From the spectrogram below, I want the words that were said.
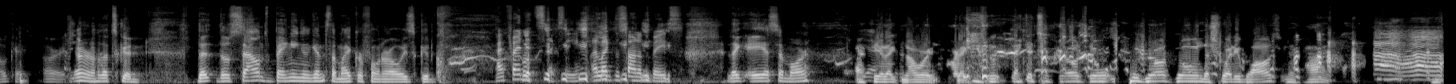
Okay. All right. No, no, no that's good. Th- those sounds banging against the microphone are always good. I find it sexy. I like the sound of the bass. like ASMR. I feel like now we're, we're like two, like the two girls doing two girls doing the sweaty balls. Like hi.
